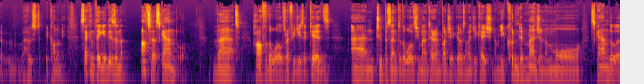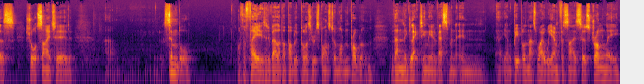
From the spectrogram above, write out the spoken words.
uh, host economy. Second thing, it is an utter scandal that half of the world's refugees are kids and 2% of the world's humanitarian budget goes on education. I mean, you couldn't imagine a more scandalous, short sighted um, symbol of the failure to develop a public policy response to a modern problem than neglecting the investment in uh, young people. And that's why we emphasize so strongly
